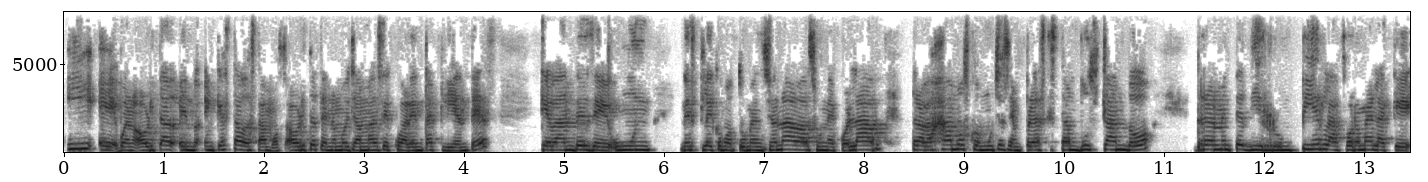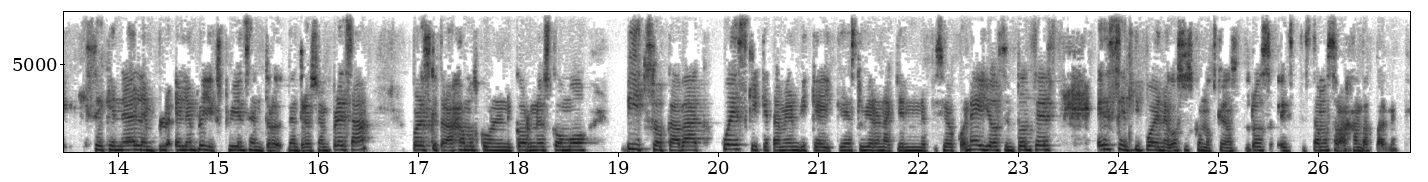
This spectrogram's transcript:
Y eh, bueno, ahorita, ¿en, ¿en, qué estado estamos? Ahorita tenemos ya más de 40 clientes que van desde un Nestlé, como tú mencionabas, un Ecolab. Trabajamos con muchas empresas que están buscando realmente disrumpir la forma en la que se genera el, el employee experience dentro, dentro, de su empresa. Por eso es que trabajamos con unicornios como Bitso, Kavak, Quesky, que también vi que, estuvieron aquí en un episodio con ellos. Entonces, ese es el tipo de negocios con los que nosotros este, estamos trabajando actualmente.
